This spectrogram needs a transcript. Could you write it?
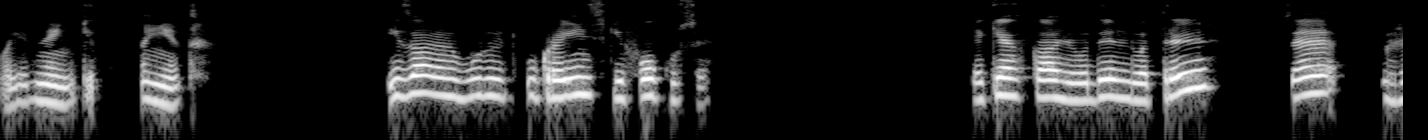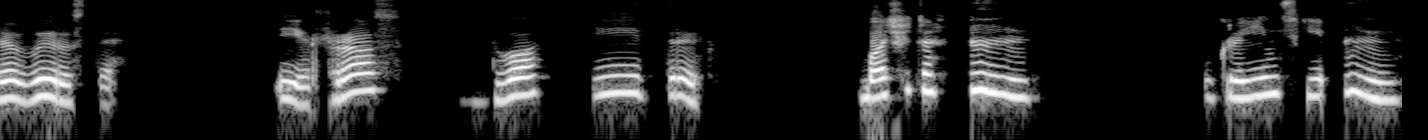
Ой. А ні. І зараз будуть українські фокуси. Як я скажу один, два, три, це вже виросте. І раз, два і три. Бачите? Українські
